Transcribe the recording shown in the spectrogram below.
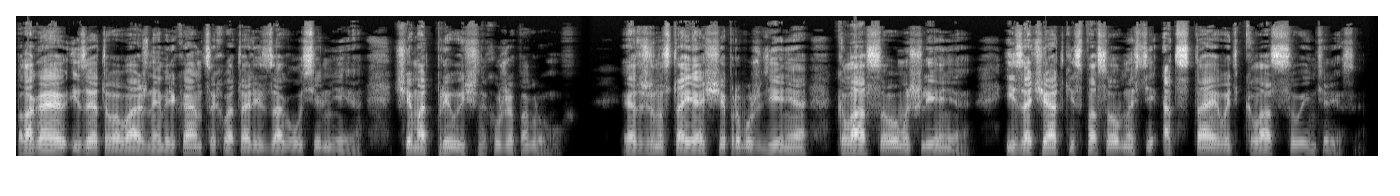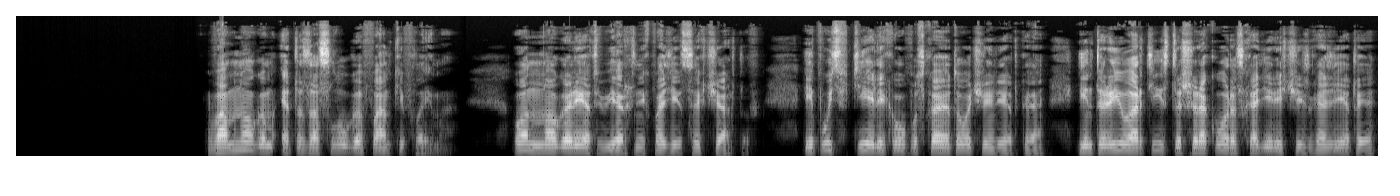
Полагаю, из этого важные американцы хватались за голову сильнее, чем от привычных уже погромов. Это же настоящее пробуждение классового мышления и зачатки способности отстаивать классовые интересы. Во многом это заслуга Фанки Флейма. Он много лет в верхних позициях чартов, и пусть в телек выпускают очень редко, интервью артиста широко расходились через газеты,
